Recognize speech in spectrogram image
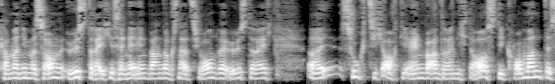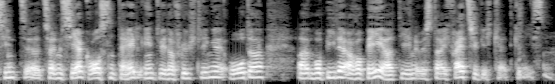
kann man immer sagen, Österreich ist eine Einwanderungsnation, weil Österreich äh, sucht sich auch die Einwanderer nicht aus. Die kommen, das sind äh, zu einem sehr großen Teil entweder Flüchtlinge oder äh, mobile Europäer, die in Österreich Freizügigkeit genießen.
